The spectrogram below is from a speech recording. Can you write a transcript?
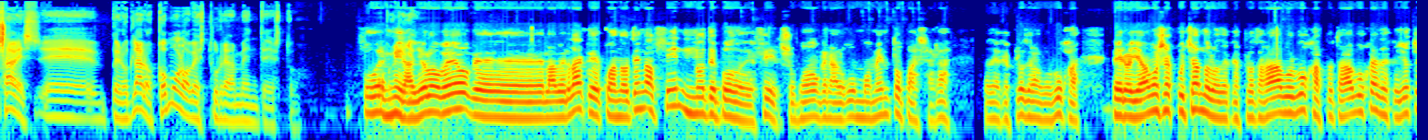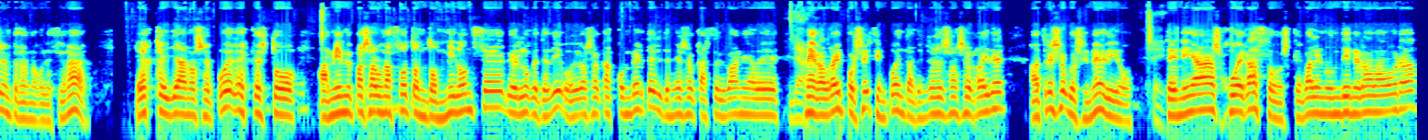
¿sabes? Eh, pero claro, ¿cómo lo ves tú realmente esto? Pues mira, yo lo veo que la verdad que cuando tenga fin no te puedo decir. Supongo que en algún momento pasará lo de que explote la burbuja. Pero llevamos escuchando lo de que explotará la burbuja, explotará la burbuja desde que yo estoy empezando a coleccionar. Es que ya no se puede, es que esto. A mí me pasaron una foto en 2011, que es lo que te digo. Ibas al Cash Converter y tenías el Castlevania de Mega Drive por 6.50. Tenías el Sunset Rider a 3 euros y medio. Tenías juegazos que valen un dineral ahora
